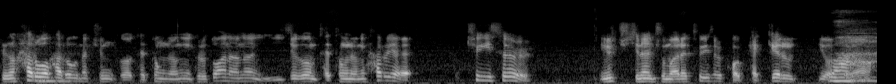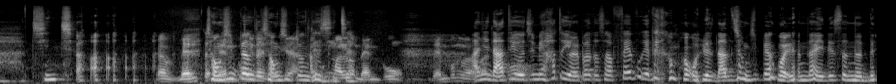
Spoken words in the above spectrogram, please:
지금 하루하루 그냥 중, 어, 대통령이 그리고 또 하나는 이 지금 대통령이 하루에 트윗을 일 지난 주말에 트윗을 거의 100개를 띄웠어요. 와, 진짜. 그러니까 멘트, 정신병자, 정신병자, 게 진짜. 멘붕, 멘붕이 아니 나도 요즘에 하도 열받아서 페북에다가 막 올려 나도 정신병 걸렸나 이랬었는데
